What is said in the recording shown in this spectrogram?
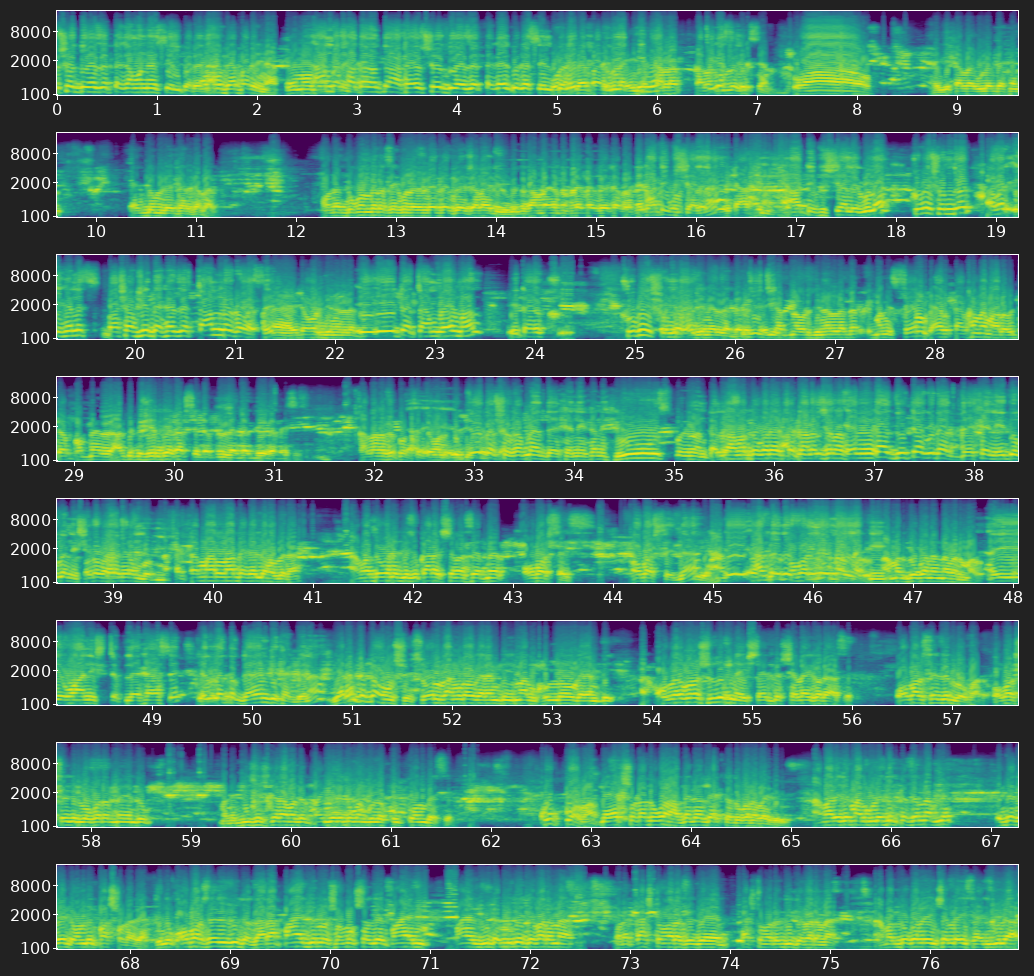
আঠারোশো দুই হাজার টাকা মনে হয় সেল করে কোনো ব্যাপারই না কোনো আমরা সাধারণত আঠারোশো দুই হাজার টাকায় করে সেল করে। এগুলা কিনে ঠিক আছে? দেখছেন? ওয়াও! এই যে কালারগুলো দেখেন একদম লেদার কালার অনেক দোকানদার আছে এগুলো লেদার করে চালাই দিবে কিন্তু আমরা কিন্তু লেদার করে চালাই আর্টিফিশিয়াল না? আর্টিফিশিয়াল এগুলা খুবই সুন্দর। আবার এখানে পাশাপাশি দেখা যায় চামড়ারও আছে। হ্যাঁ এটা অরিজিনাল এটা চামড়ার মাল এটা খুবই সুন্দর। অরিজিনাল লেদার জি, জি। আপনার অরিজিনাল লেদার মানে সেম কারখানা মাল ওইটা আপনার আর্টিফিশিয়াল দিয়ে কাটছে এটা আপনার লেদার দিয়ে কাটাইছে। কালার আছে প্রিয় দর্শক আপনারা দেখেন এখানে হিউজ পরিমাণ কালার আমার দোকানে একটা collection আছে। একটা দুটা করে দেখেন এই দোকানে সম্ভব না। একটা মাল না দেখাইলে হবে না। আমার দোকানে কিছু কালেকশন আছে আপনার ওভার সাইজ ওভার সাইজ না আপনাদের সিলের মাল নাকি? আমার দোকানের নামের মাল। এই ওয়ান স্টেপ লেখা আছে এগুলো তো গ্যারান্টি থাকবে না? গ্যারান্টি তো অবশ্যই সোল বাংলাও গ্যারান্টি মাল খুললেও গ্যারান্টি খোলার কোনো সুযোগ নেই স্টাইল তো সেলাই করা আছে। ওভার সাইজের লোভার ওভার সাইজের লোভার আপনি মানে বিশেষ করে আমাদের পাইকারি দোকানগুলো খুব কম বেছে খুব কম আপনি একশোটা দোকান হাতে হাতে একটা দোকানে পাইবেন আমার এই যে মালগুলো দেখতেছেন না আপনি এটা রেট অনলি পাঁচশো টাকা। কিন্তু ওভার সাইজের জুতা যারা পায়ের জন্য সমস্যা যে পায়ের পায়ের জুতা মিলাতে পারে না অনেক কাস্টমার আছে যে কাস্টমারও দিতে পারে না। আমার দোকানে ইনশাল্লাহ এই সাইজগুলা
